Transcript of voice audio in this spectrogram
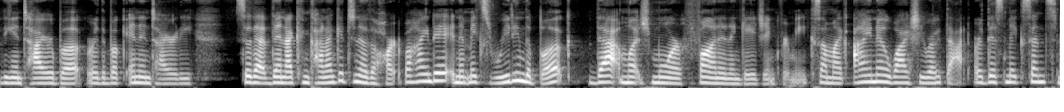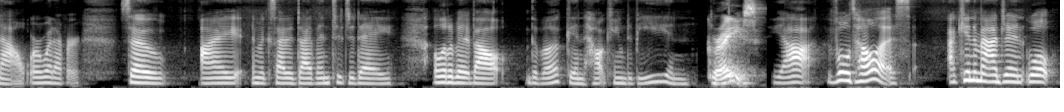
the entire book or the book in entirety so that then I can kind of get to know the heart behind it. And it makes reading the book that much more fun and engaging for me because I'm like, I know why she wrote that, or this makes sense now, or whatever. So I am excited to dive into today a little bit about the book and how it came to be. And great. Yeah. Well, tell us. I can imagine, well,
